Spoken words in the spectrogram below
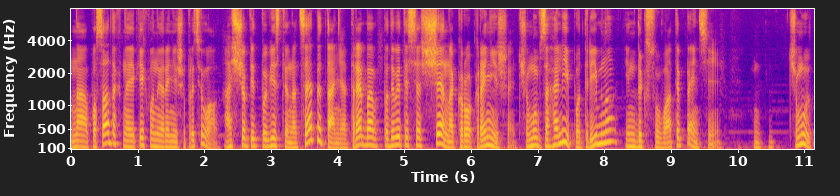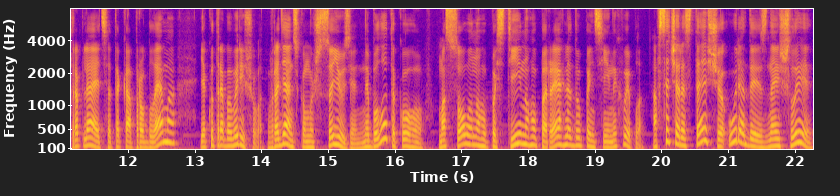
на посадах, на яких вони раніше працювали. А щоб відповісти на це питання, треба подивитися ще на крок раніше, чому взагалі потрібно індексувати пенсії. Чому трапляється така проблема, яку треба вирішувати? В Радянському ж Союзі не було такого масованого постійного перегляду пенсійних виплат. А все через те, що уряди знайшли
